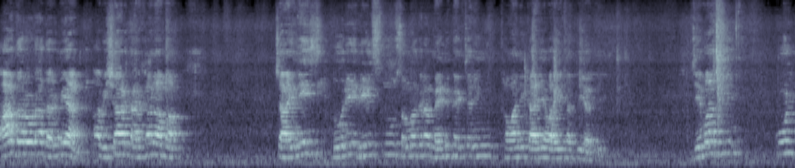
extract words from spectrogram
આ દરોડા દરમિયાન આ વિશાળ કારખાનામાં ચાઇનીઝ દોરી રીલ્સનું સમગ્ર મેન્યુફેક્ચરિંગ થવાની કાર્યવાહી થતી હતી. જેમાંથી કુલ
